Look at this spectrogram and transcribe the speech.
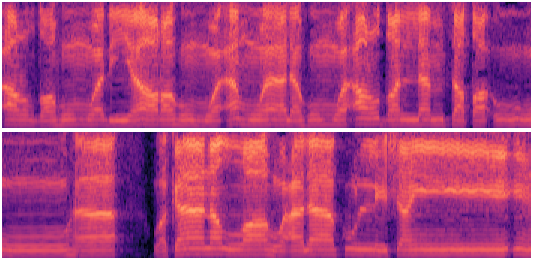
أرضهم وديارهم وأموالهم وأرضا لم تطئوها وكان الله على كل شيء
